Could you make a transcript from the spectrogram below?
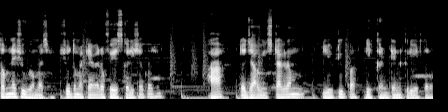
તમને શું ગમે છે? શું તમે કેમેરો ફેસ કરી શકો છો? હા, તો જાઓ ઇન્સ્ટાગ્રામ યુટ્યુબ પર કંટેન્ટ ક્રિએટ કરો.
